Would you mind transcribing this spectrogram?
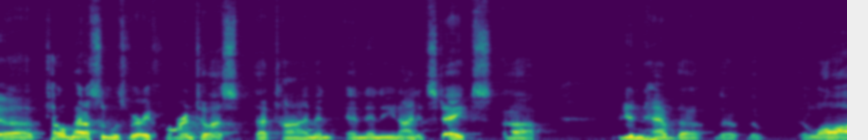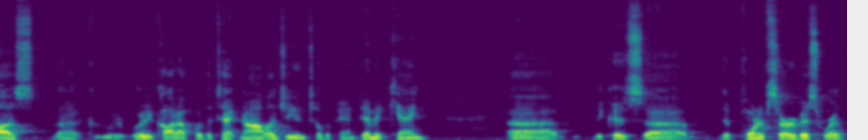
uh, telemedicine was very foreign to us that time, and, and in the United States, uh, we didn't have the the, the, the laws uh, really caught up with the technology until the pandemic came, uh, because the point of service where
